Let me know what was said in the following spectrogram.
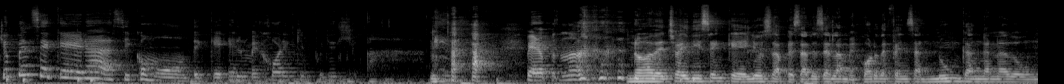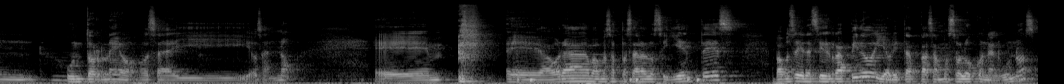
Yo pensé que era así como de que el mejor equipo. Yo dije, ah. Pero pues no. no, de hecho ahí dicen que ellos, a pesar de ser la mejor defensa, nunca han ganado un, un torneo. O sea, y. O sea, no. Em, eh, ahora vamos a pasar a los siguientes. Vamos a ir así rápido y ahorita pasamos solo con algunos.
